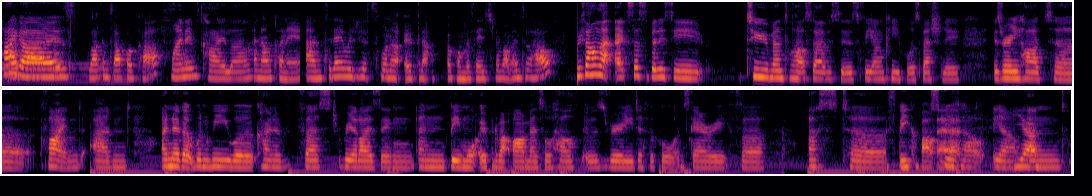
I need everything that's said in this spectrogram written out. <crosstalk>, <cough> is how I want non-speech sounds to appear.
Hi guys, welcome to our podcast. My name's Kyla. and I'm Connie, and today we just want to open up a conversation about mental health. We found that accessibility to mental health services for young people, especially, is really hard to find. And I know that when we were kind of first realizing and being more open about our mental health, it was really difficult and scary for us to Speak about speak it. out. Yeah. Yeah. And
